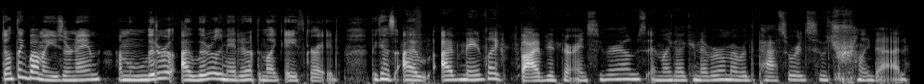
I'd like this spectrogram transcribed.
Don't think about my username. I'm literally I literally made it up in like 8th grade because I I've made like 5 different Instagrams and like I can never remember the passwords, so it's really bad.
